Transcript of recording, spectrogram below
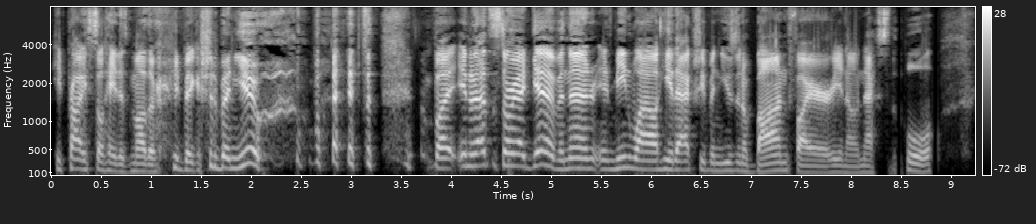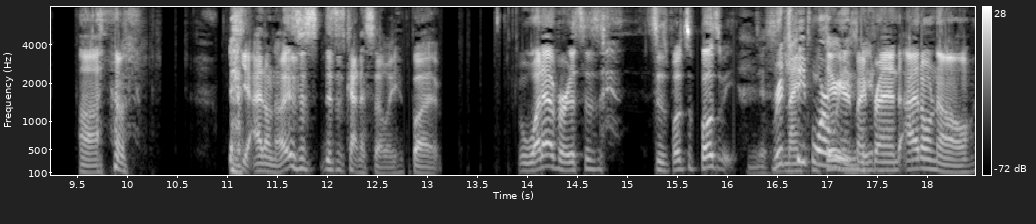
He'd probably still hate his mother. He'd be like, it should have been you. but, but, you know, that's the story I'd give. And then, and meanwhile, he had actually been using a bonfire, you know, next to the pool. Uh, yeah, I don't know. This is this is kind of silly, but whatever. This is is what's supposed to be. This Rich people are 1930s, weird, my dude. friend. I don't know.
